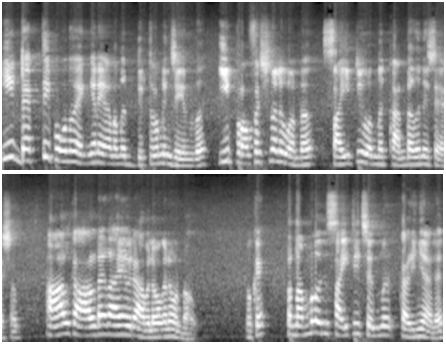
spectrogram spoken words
ഈ ഡെപ്തി പോകുന്നത് എങ്ങനെയാണെന്ന് ഡിറ്റർമിൻ ചെയ്യുന്നത് ഈ പ്രൊഫഷണൽ വന്ന് സൈറ്റ് വന്ന് കണ്ടതിന് ശേഷം ആൾക്ക് ആളുടേതായ ഒരു അവലോകനം ഉണ്ടാവും. ഓക്കെ നമ്മൾ നമ്മളൊരു സൈറ്റിൽ ചെന്ന് കഴിഞ്ഞാൽ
